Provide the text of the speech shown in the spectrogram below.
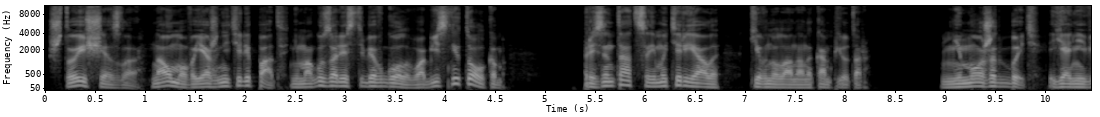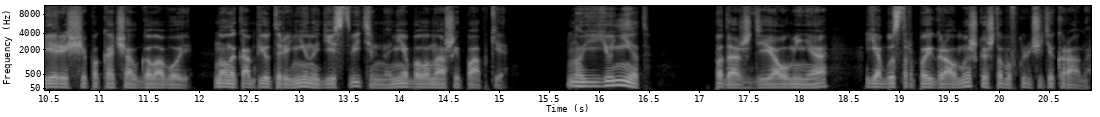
«Что исчезло? Наумова, я же не телепат, не могу залезть тебе в голову, объясни толком». «Презентация и материалы», — кивнула она на компьютер. «Не может быть!» — я неверяще покачал головой. Но на компьютере Нины действительно не было нашей папки. «Но ее нет». «Подожди, а у меня?» Я быстро поиграл мышкой, чтобы включить экран,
